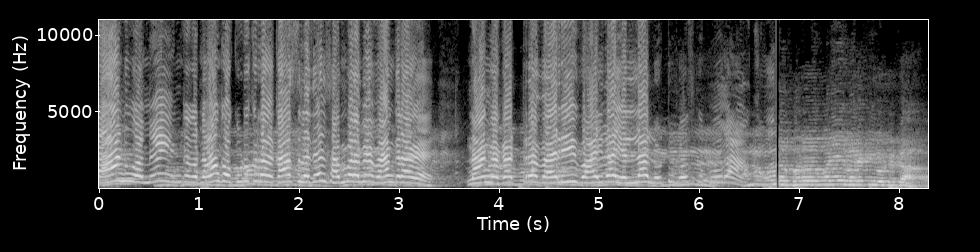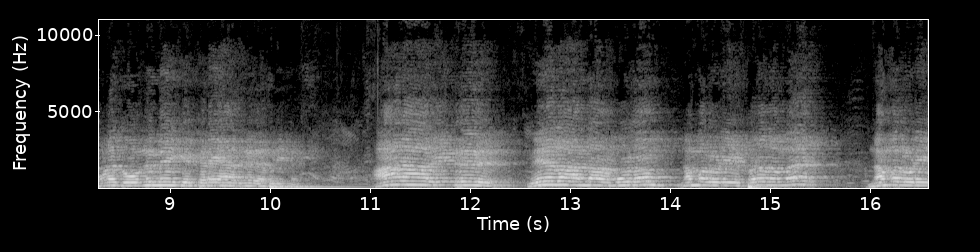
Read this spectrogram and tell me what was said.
ராணுவமே எங்க நாங்க கொடுக்குற காசுல தான் சம்பளமே வாங்குறாங்க. நாங்க கட்டுற வரி வாய்தா எல்லாம் லொட்டு லொசுக்கு பூரா விரட்டி விட்டுட்டா உனக்கு ஒண்ணுமே இங்க கிடையாது அப்படின்னு. ஆனால் இன்று வேதாந்தா மூலம் நம்மளுடைய பிரதமர் நம்மளுடைய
